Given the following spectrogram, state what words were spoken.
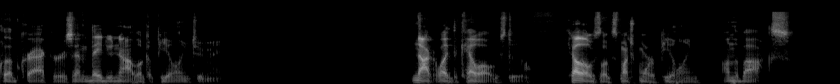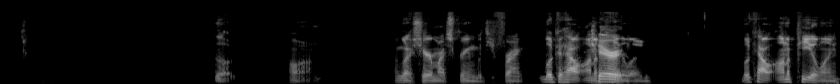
Club crackers, and they do not look appealing to me. Not like the Kellogg's do. Kellogg's looks much more appealing on the box. Look, hold on. I'm going to share my screen with you, Frank. Look at how unappealing. Look how unappealing.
